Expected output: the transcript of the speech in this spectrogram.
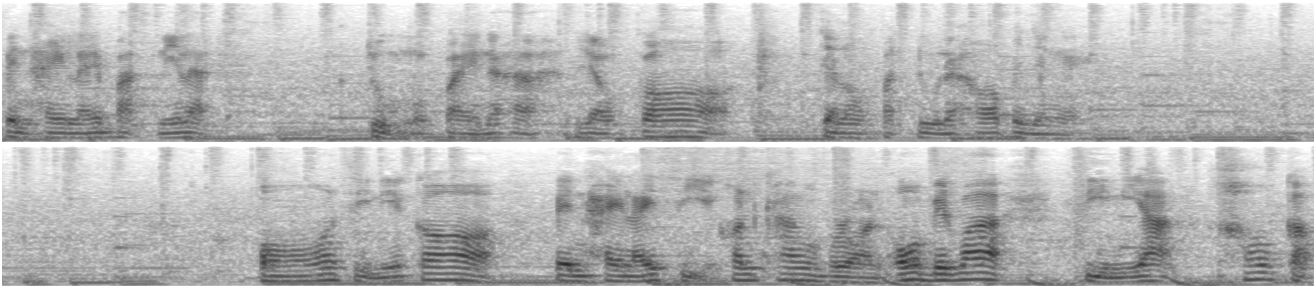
เป็นไฮไลท์บัตรนี้แหละ จุ่มลงไปนะคะ แล้วก็จะลองปัดดูนะคะว่าเป็นยังไงอ๋อสีนี้ก็ เป็นไฮไลท์สีค่อนข้างบรอนซ์โอ้เบสว่าสีนี้เข้ากับ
